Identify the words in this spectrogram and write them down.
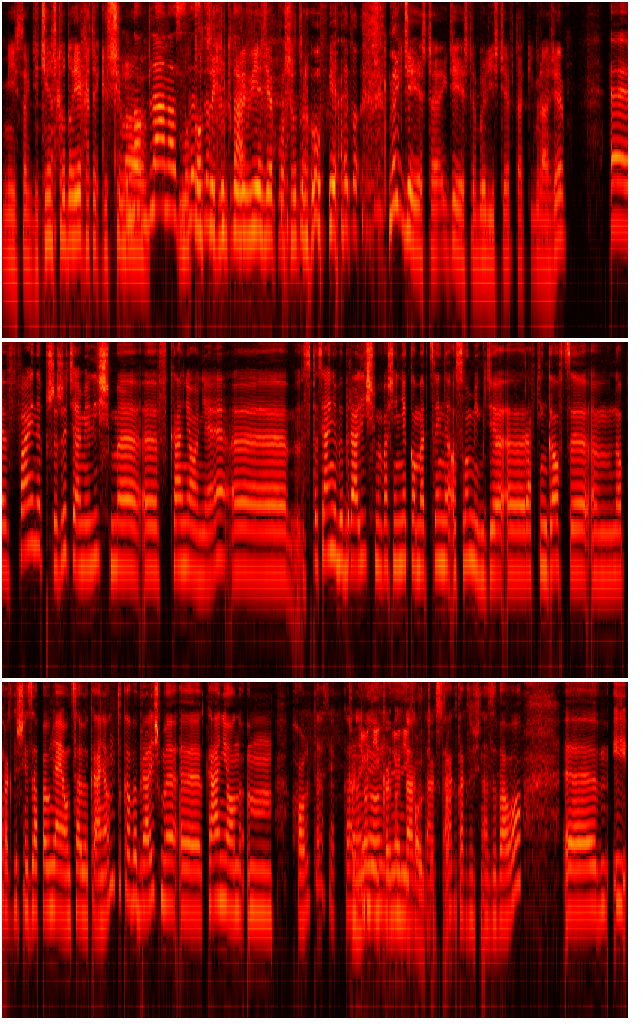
miejsca, gdzie ciężko dojechać, jak już się ma No dla nas motocykl, który tak. wiedzie po szutrówie. To... No i gdzie jeszcze, gdzie jeszcze byliście w takim razie? E, Fajne przeżycia mieliśmy e, w kanionie. E, Specjalnie wybraliśmy właśnie niekomercyjny osumik, gdzie raftingowcy no, praktycznie zapełniają cały kanion, tylko wybraliśmy kanion mm, Holtes? Jak Kanioni- Kanioni tak, Holtes, Tak, tak. tak, tak to się nazywało. I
